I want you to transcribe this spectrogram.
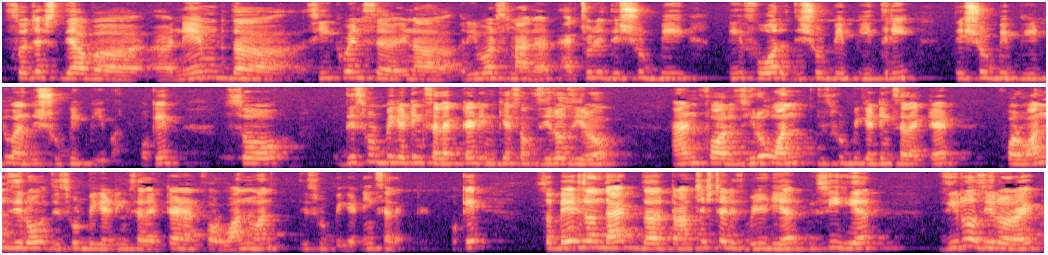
So just they have named the sequence in a reverse manner. Actually, this should be P4, this should be P3, this should be P2, and this should be P1. Okay. So this would be getting selected in case of 0, 0. And for 0, 1, this would be getting selected. For 1, 0, this would be getting selected. And for 1, 1, this would be getting selected. Okay. So based on that, the transistor is built here. You see here 0, 0, right?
